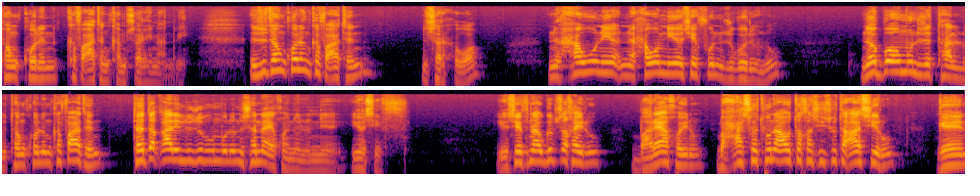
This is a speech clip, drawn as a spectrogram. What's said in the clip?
ተንኮልን ክፍኣትን ከም ዝሰርሑ ኢና ንርኢ እዚ ተንኮልን ክፍኣትን ዝሰርሕዎ ንሓዎም ንዮሴፍ እውን ዝጎድእሉ ነቦኦም እውን ዘታልሉ ተንኮልን ክፍኣትን ተጠቓሊሉ ዝብምሉ ንሰናይ ይኮይኑሉ ንዮሴፍ ዮሴፍ ናብ ግብፂ ኸይዱ ባርያ ኾይኑ ብሓሶት እውን ኣብኡ ተኸሲሱ ተኣሲሩ ግን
